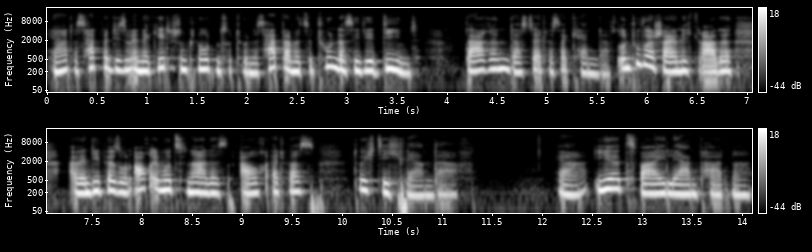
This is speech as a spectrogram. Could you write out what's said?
Ja, das hat mit diesem energetischen Knoten zu tun. Das hat damit zu tun, dass sie dir dient. Darin, dass du etwas erkennen darfst. Und du wahrscheinlich gerade, wenn die Person auch emotional ist, auch etwas durch dich lernen darf. Ja, ihr zwei Lernpartner.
